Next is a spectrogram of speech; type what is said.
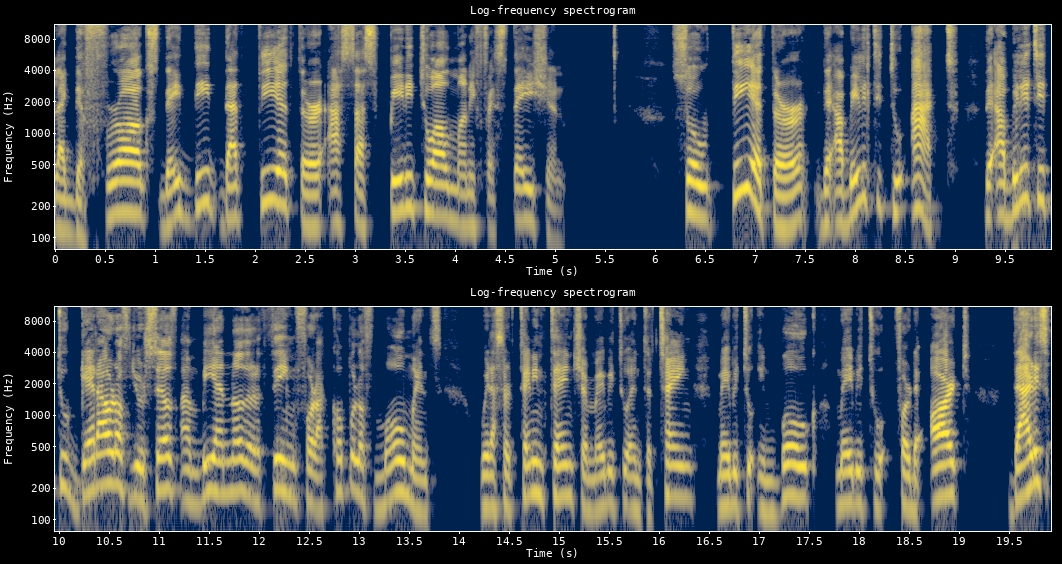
like the frogs, they did that theater as a spiritual manifestation. So, theater, the ability to act, the ability to get out of yourself and be another thing for a couple of moments with a certain intention, maybe to entertain, maybe to invoke, maybe to for the art, that is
